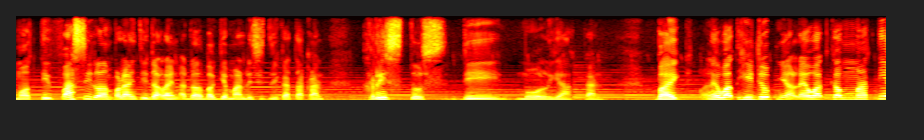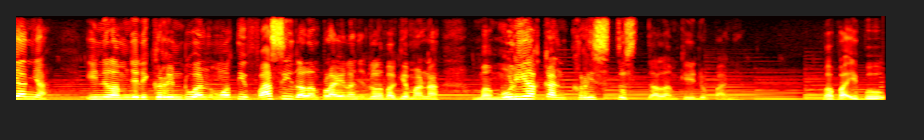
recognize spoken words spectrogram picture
motivasi dalam pelayanan tidak lain adalah bagaimana di situ dikatakan Kristus dimuliakan. Baik lewat hidupnya, lewat kematiannya. Inilah menjadi kerinduan motivasi dalam pelayanannya adalah bagaimana memuliakan Kristus dalam kehidupannya. Bapak Ibu,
